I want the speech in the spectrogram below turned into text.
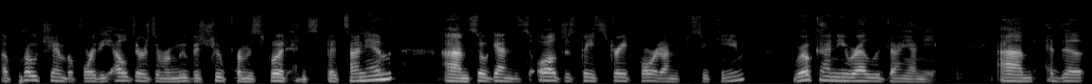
approach him before the elders and remove his shoe from his foot and spits on him. Um, so again, it's all just based straightforward on the psukim. Rokanira. Um, and the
